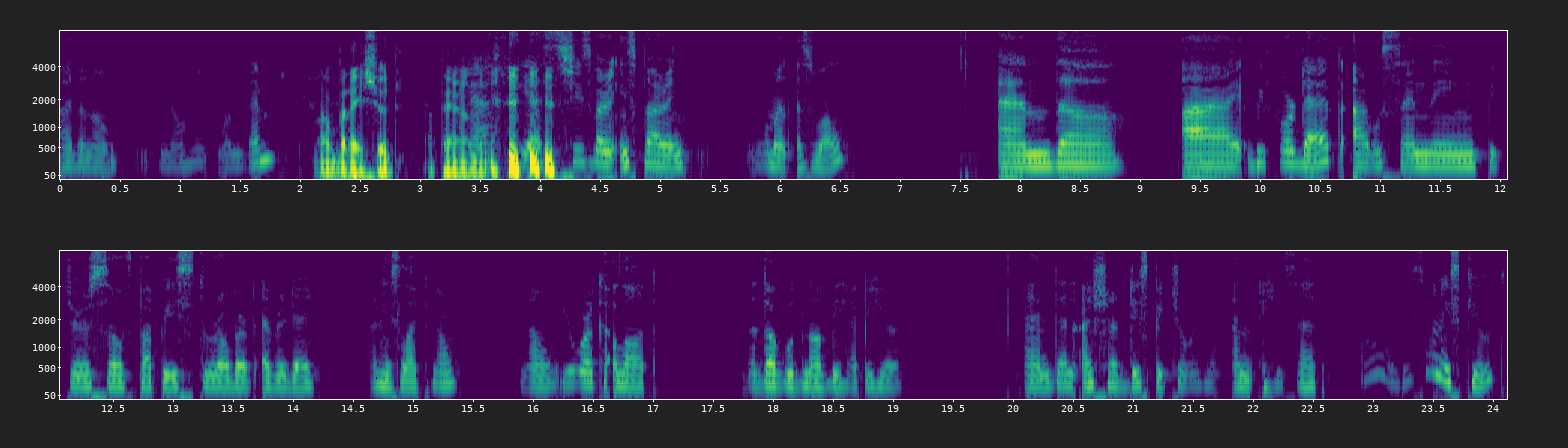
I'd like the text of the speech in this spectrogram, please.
I don't know if you know him on them. Oh, but I should apparently. Yeah, yes, she's very inspiring woman as well. And uh, I before that I was sending pictures of puppies to Robert every day, and he's like, "No, no, you work a lot. The dog would not be happy here." And then I shared this picture with him, and he said, "Oh, this one is cute."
